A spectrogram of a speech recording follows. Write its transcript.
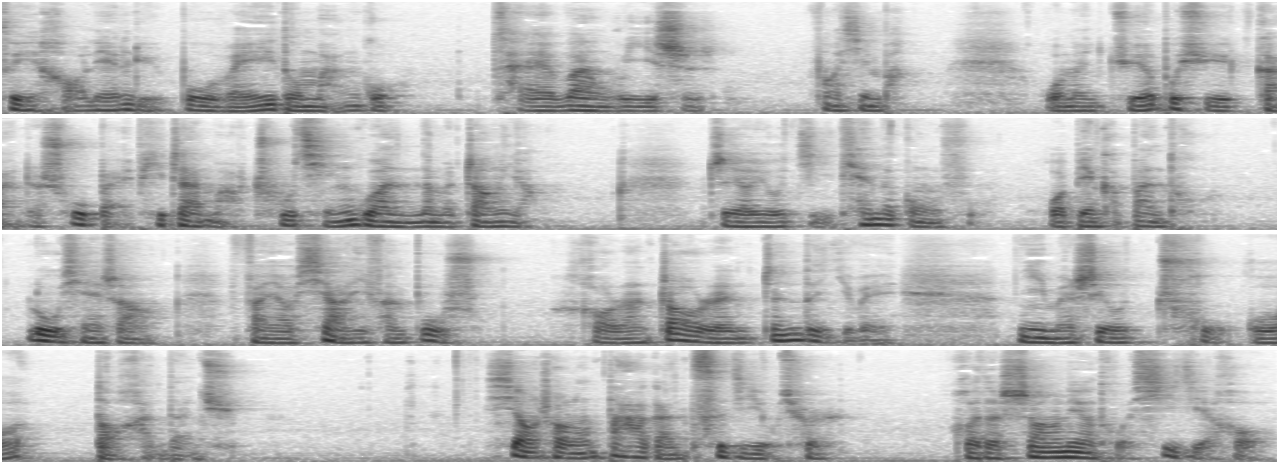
最好连吕不韦都瞒过，才万无一失。放心吧，我们绝不许赶着数百匹战马出秦关那么张扬。只要有几天的功夫，我便可办妥。路线上反要下一番部署，好让赵人真的以为你们是由楚国到邯郸去。项少龙大感刺激有趣儿，和他商量妥细节后，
